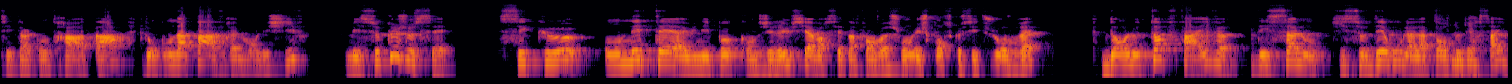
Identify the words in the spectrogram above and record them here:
C'est un contrat à part, donc on n'a pas vraiment les chiffres. Mais ce que je sais, c'est que on était à une époque, quand j'ai réussi à avoir cette information, et je pense que c'est toujours vrai, dans le top 5 des salons qui se déroulent à la porte de Versailles,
